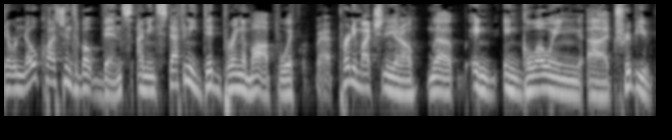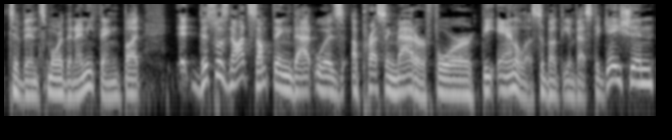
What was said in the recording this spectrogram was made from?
There were no questions about Vince. I mean, Stephanie did bring him up with uh, pretty much, you know, uh, in, in glowing, uh, tribute to Vince more than anything. But it, this was not something that was a pressing matter for the analysts about the investigation,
